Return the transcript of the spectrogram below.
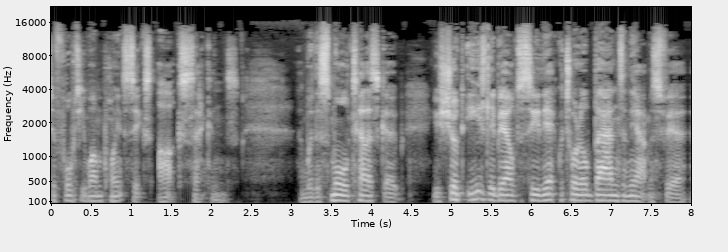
to 41.6 arc seconds and with a small telescope you should easily be able to see the equatorial bands in the atmosphere,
